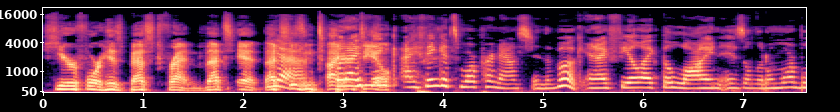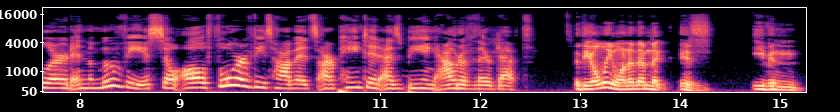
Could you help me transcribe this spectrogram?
here for his best friend. That's it. That's Yeah, his entire but I deal. think I think it's more pronounced in the book, and I feel like the line is a little more blurred in the movie. So all four of these hobbits are painted as being out of their depth. the only one of them that is even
